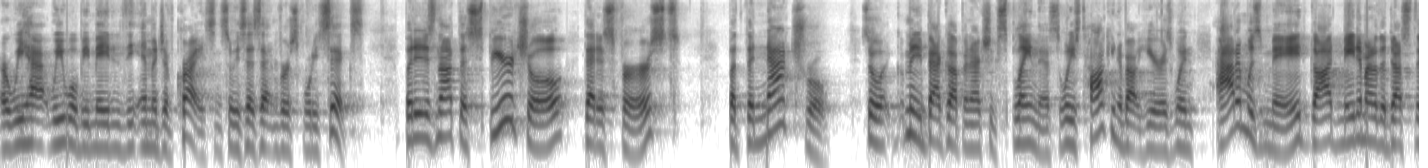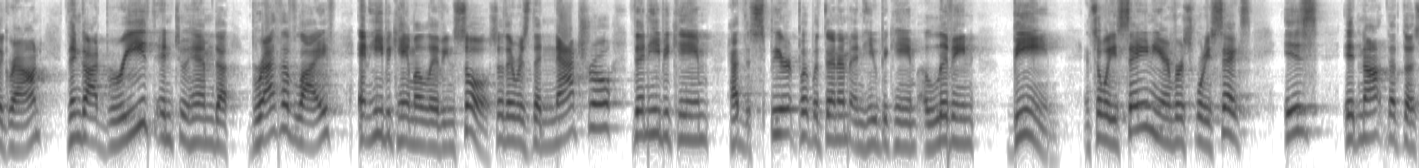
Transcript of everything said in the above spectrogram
or we have, we will be made into the image of Christ. And so he says that in verse 46. But it is not the spiritual that is first, but the natural. So let me back up and actually explain this. So what he's talking about here is when Adam was made, God made him out of the dust of the ground. Then God breathed into him the breath of life, and he became a living soul. So there was the natural, then he became, had the spirit put within him, and he became a living being. And so what he's saying here in verse 46 is it not that the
